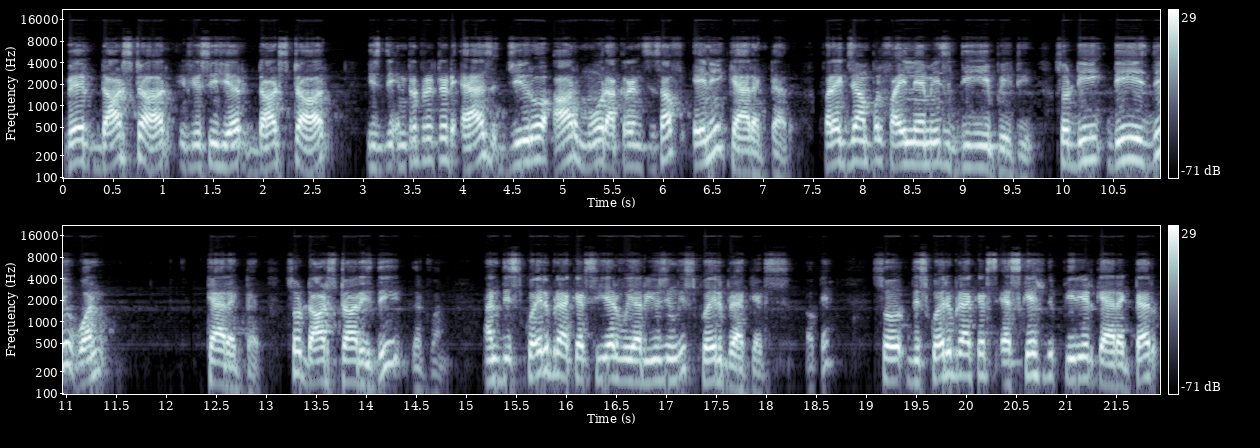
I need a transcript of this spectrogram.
Where dot star, if you see here, dot star is the interpreted as zero or more occurrences of any character. For example, file name is DEPT. So D, D is the one character. So dot star is the that one. And the square brackets here we are using the square brackets. Okay. So the square brackets escapes the period character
